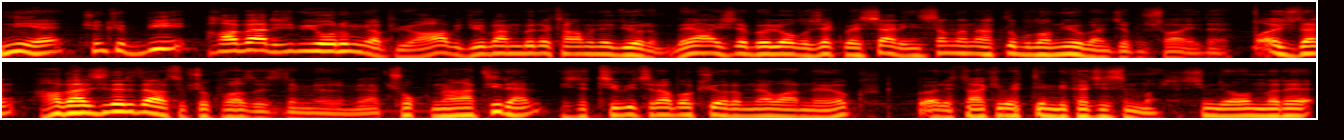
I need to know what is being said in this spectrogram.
Niye? Çünkü bir haberci bir yorum yapıyor. Abi diyor ben böyle tahmin ediyorum. Veya işte böyle olacak vesaire. İnsanların aklı bulanıyor bence bu sayede. O yüzden habercileri de artık çok fazla izlemiyorum ya. Çok natiren işte Twitter'a bakıyorum ne var ne yok. Böyle takip ettiğim birkaç isim var. Şimdi onları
